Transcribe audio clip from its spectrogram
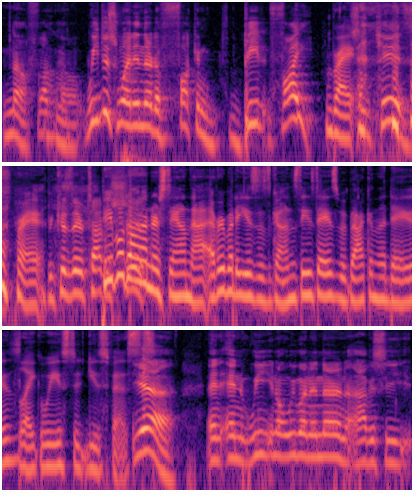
No, fuck no. We just went in there to fucking beat, fight Right. some kids, Right. Because they're talking. People shit. don't understand that. Everybody uses guns these days, but back in the days, like we used to use fists. Yeah, and and we you know we went in there and obviously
